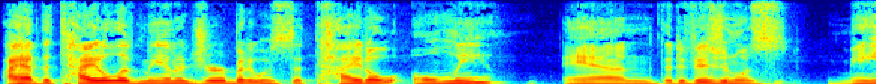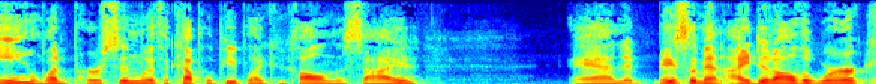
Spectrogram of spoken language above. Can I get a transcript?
I had the title of manager, but it was a title only, and the division was me, one person with a couple of people I could call on the side. And it basically meant I did all the work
